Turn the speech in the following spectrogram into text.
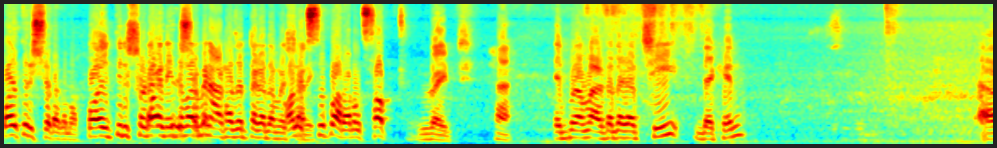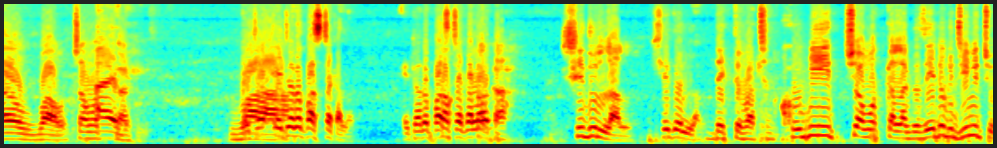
পঁয়ত্রিশশো টাকা মাত্র। পঁয়ত্রিশশো টাকা নিতে পারবেন আট হাজার টাকা দামের অনেক সুপার এবং সফট রাইট হ্যাঁ। এরপর আমরা আরেকটা দেখাচ্ছি দেখেন। ও ওয়াও চমৎকার। এটারও পাঁচটা কালার। এটারও পাঁচটা কালার। সিঁদুর লাল। সিঁদুর লাল। দেখতে পাচ্ছেন খুবই চমৎকার লাগতেছে। এটুকু জিমিচু?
